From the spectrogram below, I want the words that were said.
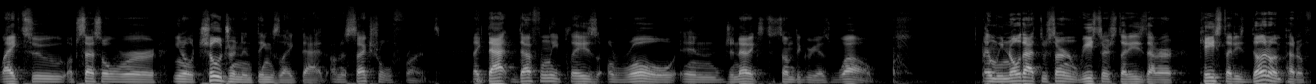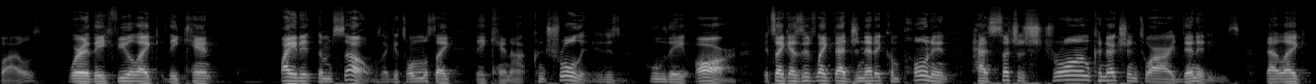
like to obsess over you know children and things like that on a sexual front like that definitely plays a role in genetics to some degree as well. And we know that through certain research studies that are case studies done on pedophiles, where they feel like they can't fight it themselves. Like it's almost like they cannot control it. It is who they are. It's like as if like that genetic component has such a strong connection to our identities that like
